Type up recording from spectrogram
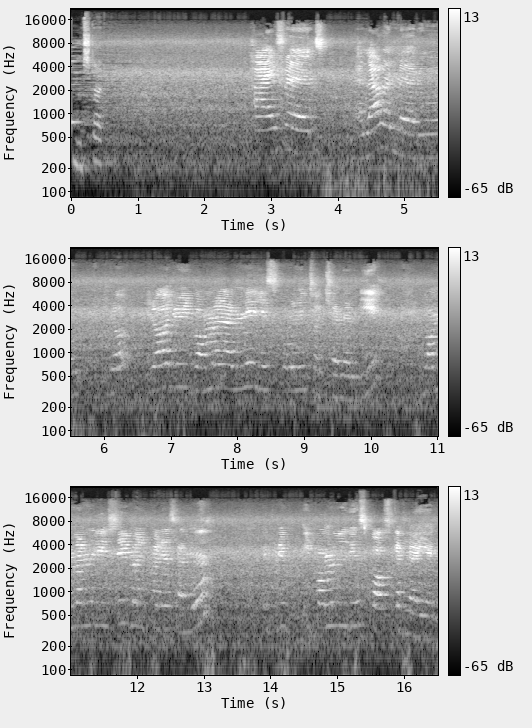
స్టార్ట్ హాయ్ ఫ్రెండ్స్ ఎలా ఉన్నారు? ఈరో- ఈరోజు ఈ బొమ్మలన్నీ స్కూల్ నుంచి వచ్చానండి. బొమ్మలన్నీ తీసి మళ్ళీ పడేసాను ఇప్పుడు ఈ- బొమ్మలు తీసి బాస్కెట్లో అయ్యాయి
